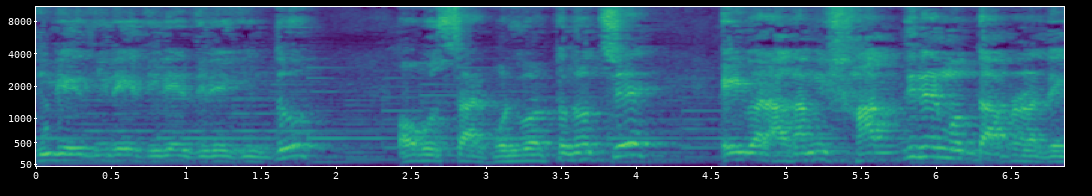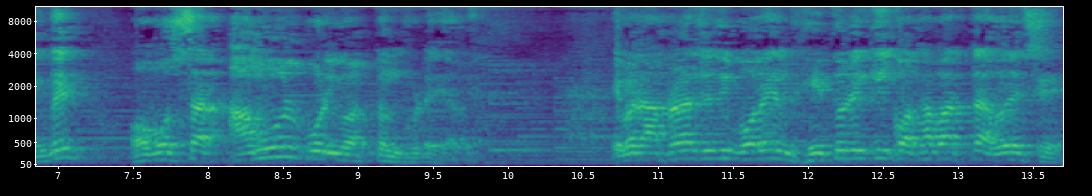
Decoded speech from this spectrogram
ধীরে ধীরে ধীরে ধীরে কিন্তু অবস্থার পরিবর্তন হচ্ছে। এইবার আগামী সাত দিনের মধ্যে আপনারা দেখবেন অবস্থার আমূল পরিবর্তন ঘটে যাবে। এবার আপনারা যদি বলেন, ভেতরে কি কথাবার্তা হয়েছে,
